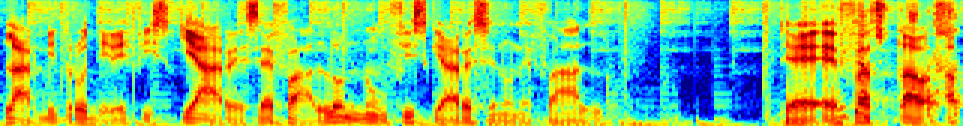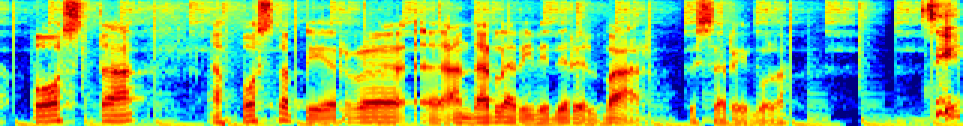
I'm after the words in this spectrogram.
L'arbitro deve fischiare se è fallo, non fischiare se non è fallo. Cioè è fatta apposta, apposta per eh, andarla a rivedere il VAR, questa regola. Sì.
